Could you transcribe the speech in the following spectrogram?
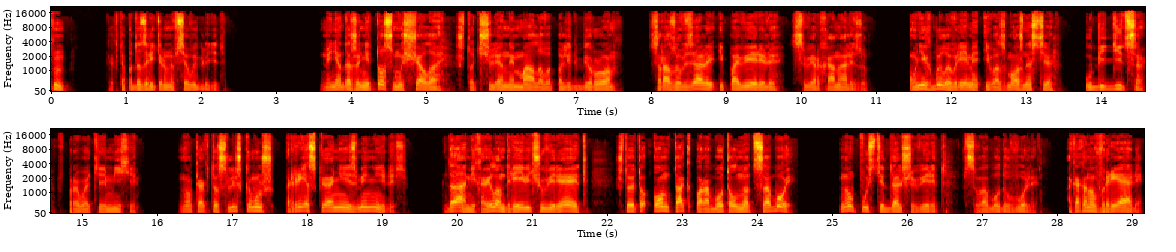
Хм, как-то подозрительно все выглядит. Меня даже не то смущало, что члены малого политбюро сразу взяли и поверили сверханализу. У них было время и возможности убедиться в правоте Михи. Но как-то слишком уж резко они изменились. Да, Михаил Андреевич уверяет, что это он так поработал над собой. Ну, пусть и дальше верит в свободу воли. А как оно в реале?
